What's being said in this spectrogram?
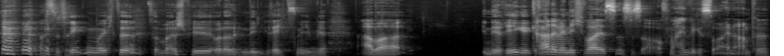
was zu trinken möchte, zum Beispiel, oder rechts neben mir. Aber in der Regel, gerade wenn ich weiß, es ist auf dem Heimweg ist so eine Ampel,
